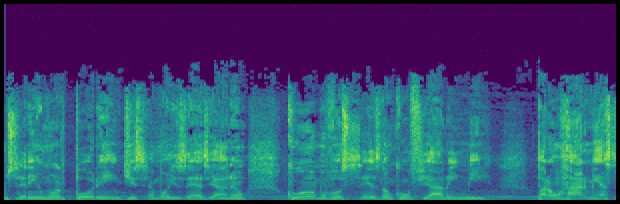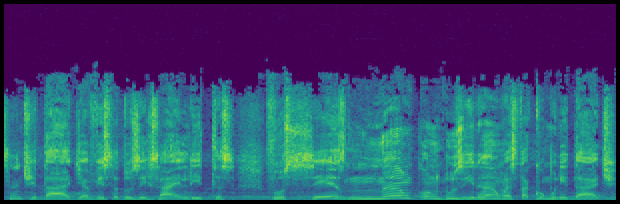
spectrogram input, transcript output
O Senhor, porém, disse a Moisés e a Arão: Como vocês não confiaram em mim, para honrar minha santidade à vista dos israelitas, vocês não conduzirão esta comunidade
